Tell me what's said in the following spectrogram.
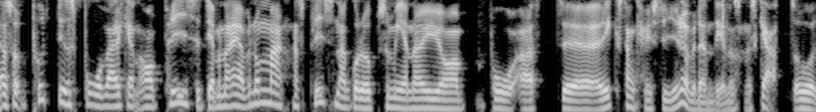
alltså Putins påverkan av priset, jag menar även om marknadspriserna går upp så menar ju jag på att eh, riksdagen kan ju styra över den delen som är skatt. Och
